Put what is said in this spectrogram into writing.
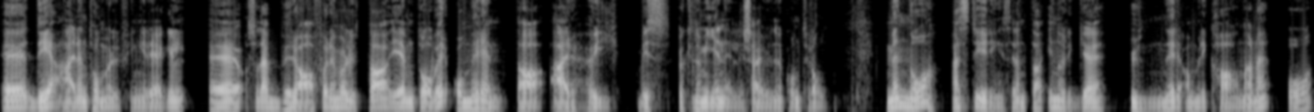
Eh, det er en tommelfingerregel, eh, så det er bra for en valuta jevnt over om renta er høy, hvis økonomien ellers er under kontroll. Men nå er styringsrenta i Norge under amerikanerne og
